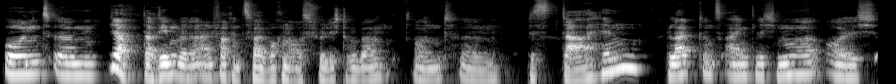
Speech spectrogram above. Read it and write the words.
Und ähm, ja, da reden wir dann einfach in zwei Wochen ausführlich drüber. Und ähm, bis dahin bleibt uns eigentlich nur euch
